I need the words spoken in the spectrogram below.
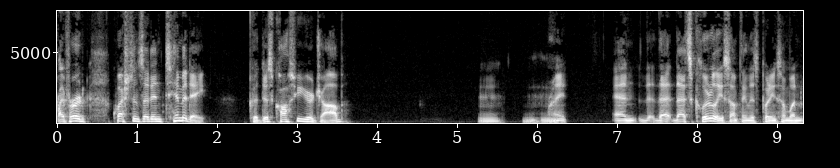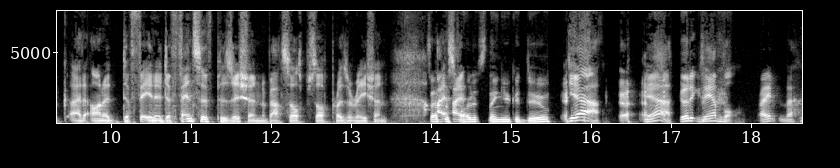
I've heard questions that intimidate. Could this cost you your job? Mm, mm-hmm. Right, and th- that that's clearly something that's putting someone at, on a def- in a defensive position about self self preservation. Is that the I, smartest I, thing you could do? yeah, yeah, good example. Right, that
